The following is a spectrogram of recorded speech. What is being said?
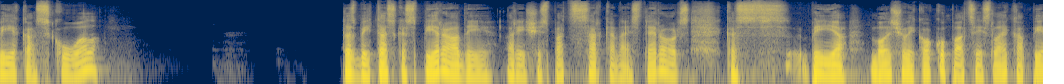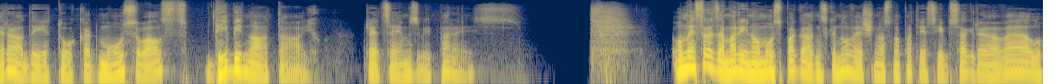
bija kā skola. Tas bija tas, kas pierādīja arī šis pats sarkanais terrors, kas bija bolševiku okupācijas laikā, pierādīja to, ka mūsu valsts dibinātāju redzējums bija pareizs. Un mēs redzam arī no mūsu pagātnes, ka novēršanās no patiesības agrā vēlu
